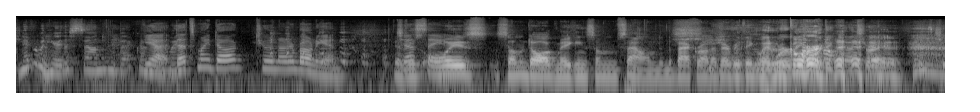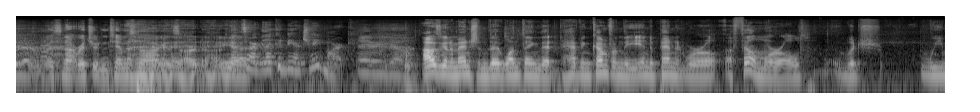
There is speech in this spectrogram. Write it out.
Can everyone hear this sound in the background? Yeah, the that's my dog chewing on her bone again. Yeah, Just there's saying. always some dog making some sound in the background of everything when we we're record. recording, that's right. That's true. It's not Richard and Tim's dog; it's our dog. Yeah. That's our, that could be our trademark. There you go. I was going to mention that one thing that having come from the independent world, a film world, which we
